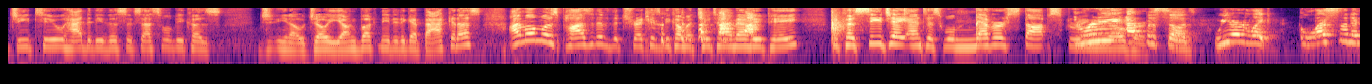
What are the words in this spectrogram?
G2 had to be this successful because, you know, Joey Youngbuck needed to get back at us. I'm almost positive that Trick has become a two time MVP because CJ Entus will never stop screwing me Three episodes. We are like less than an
